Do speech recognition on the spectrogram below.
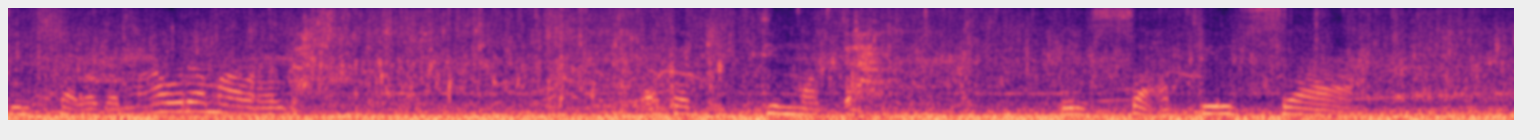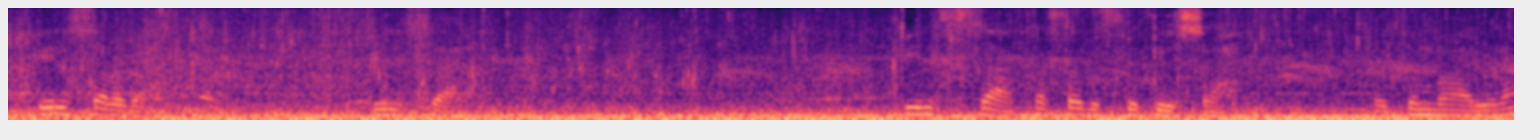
पिलसा बघा मावरा मावरा बघा बघा किती मोठा पिलसा पिलसा पिलसा बघा पिलसा पिल्सा कसा दिसतो पिल्सा एकदम भारी ना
